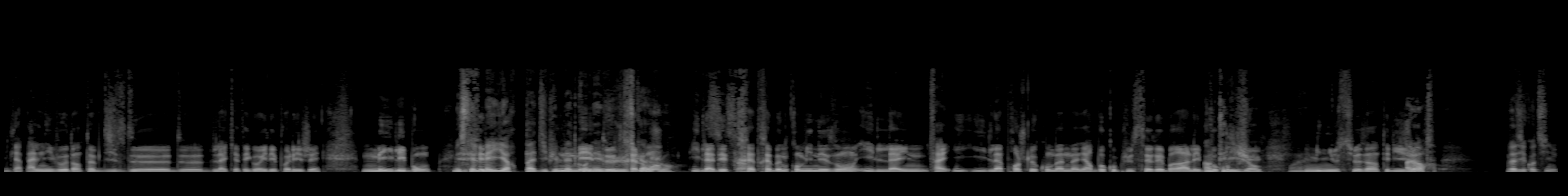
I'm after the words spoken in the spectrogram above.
il a pas le niveau d'un top 10 de, de, de la catégorie des poids légers, mais il est bon. mais il c'est le meilleur Paddy Pimblett qu'on ait de vu très jusqu'à jour. Il a C'est des ça. très très bonnes combinaisons. Il a une, enfin, il, il approche le combat de manière beaucoup plus cérébrale et Intelligent. beaucoup Ouais. plus minutieuse et intelligente. Alors, vas-y, continue.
